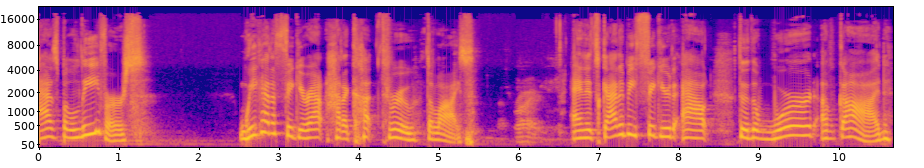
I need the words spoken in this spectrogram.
as believers, we got to figure out how to cut through the lies. That's right. And it's got to be figured out through the Word of God,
